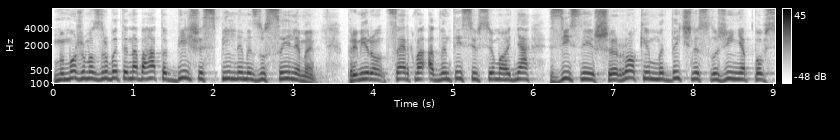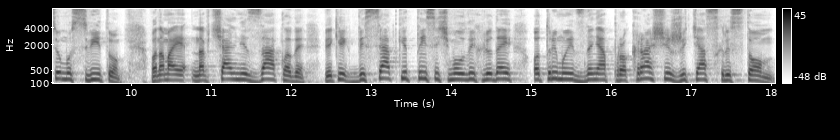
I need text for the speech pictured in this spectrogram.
Ми можемо зробити набагато більше спільними зусиллями. Приміром, церква Адвентистів сьомого дня здійснює широке медичне служіння по всьому світу. Вона має навчальні заклади, в яких десятки тисяч молодих людей отримують знання про краще життя з Христом.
